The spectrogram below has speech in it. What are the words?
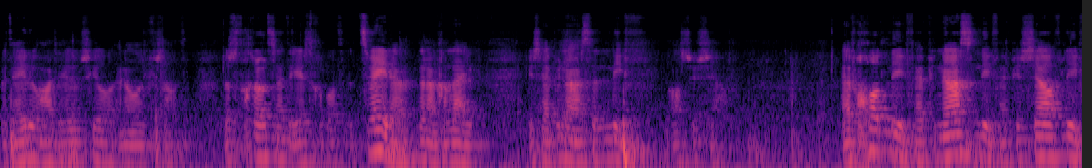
Met heel uw hart, heel uw ziel en al uw verstand. Dat is het grootste en het eerste gebod. Het tweede, daaraan gelijk, is heb je naaste lief als uzelf. Heb God lief, heb je naaste lief, heb jezelf lief.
